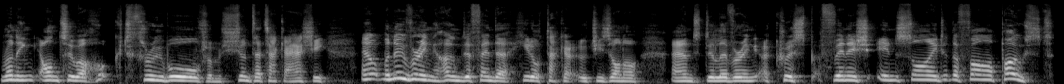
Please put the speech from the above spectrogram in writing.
running onto a hooked through ball from Shunta Takahashi outmanoeuvring home defender Hirotaka Uchizono and delivering a crisp finish inside the far post.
